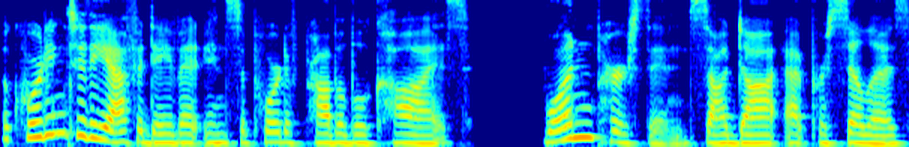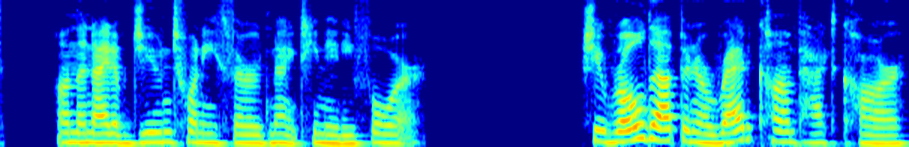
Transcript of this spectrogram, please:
According to the affidavit in support of probable cause, one person saw Dot at Priscilla's on the night of June 23, 1984. She rolled up in a red compact car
